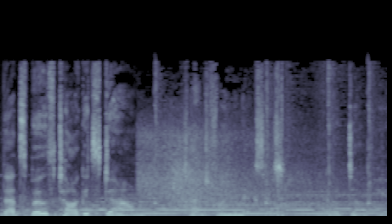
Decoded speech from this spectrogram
That's both targets down. Time to find an exit. We're done here.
